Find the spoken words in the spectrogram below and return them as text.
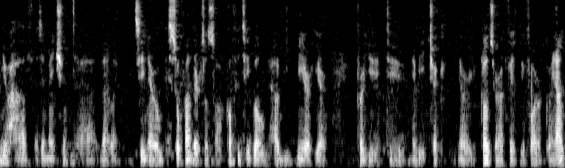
You have, as I mentioned, uh, the like sitting area with the sofa. There's also a coffee table. We have a mirror here for you to maybe check your clothes or outfit before going out.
